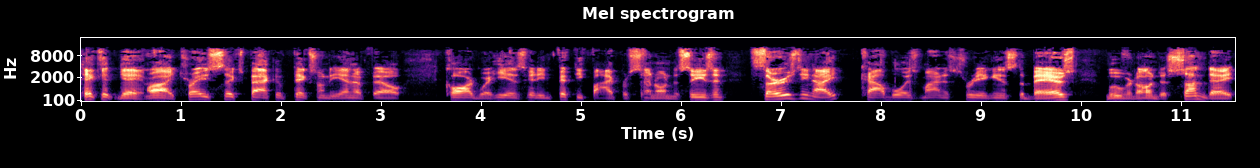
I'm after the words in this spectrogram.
pick'em game. All right. Trey's six pack of picks on the NFL card where he is hitting 55% on the season. Thursday night, Cowboys minus three against the Bears. Moving on to Sunday,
